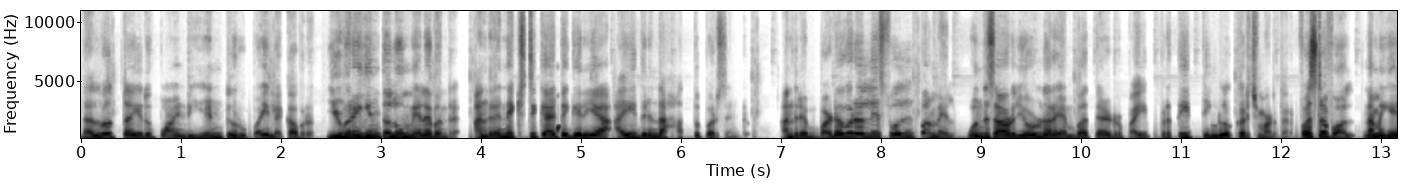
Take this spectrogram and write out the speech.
ನಲವತ್ತೈದು ಪಾಯಿಂಟ್ ಎಂಟು ರೂಪಾಯಿ ಲೆಕ್ಕ ಬರುತ್ತೆ. ಇವರಿಗಿಂತಲೂ ಮೇಲೆ ಬಂದರೆ, ಅಂದರೆ ನೆಕ್ಸ್ಟ್ ಕ್ಯಾಟಗರಿಯ ಐದರಿಂದ ಹತ್ತು ಪರ್ಸೆಂಟ್. ಅಂದರೆ ಬಡವರಲ್ಲಿ ಸ್ವಲ್ಪ ಮೇಲೆ, ಒಂದು ಸಾವಿರದ ಏಳ್ನೂರ ಎಂಬತ್ತೆರಡು ರೂಪಾಯಿ ಪ್ರತಿ ತಿಂಗಳು ಖರ್ಚು ಮಾಡ್ತಾರೆ. ಫಸ್ಟ್ ಆಫ್ ಆಲ್ ನಮಗೆ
